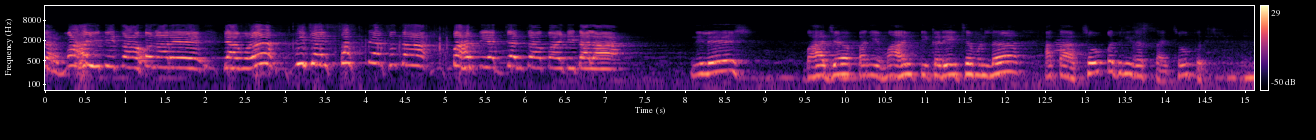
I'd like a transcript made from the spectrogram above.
तर महायुतीचा होणार आहे. त्यामुळं विजय सत्य सुद्धा भारतीय जनता पार्टीत आला. निलेश भाजप आणि महायुतीकडे यायचं म्हणलं आता चौपदरी रस्ता आहे चौपदरी.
